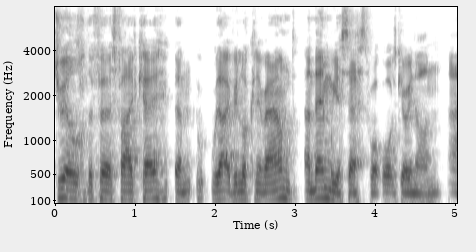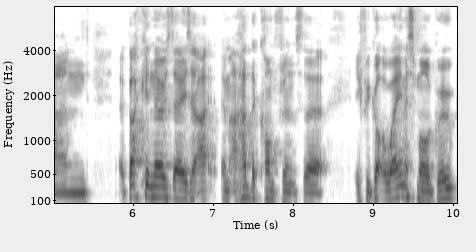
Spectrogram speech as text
drill the first 5k um, without even looking around. And then we assessed what, what was going on. And back in those days I, um, I had the confidence that if we got away in a small group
